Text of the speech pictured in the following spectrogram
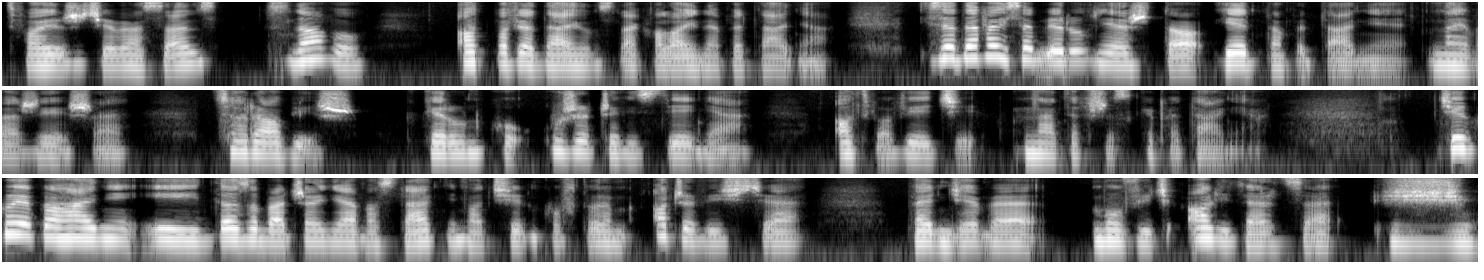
Twoje życie ma sens? Znowu odpowiadając na kolejne pytania. I zadawaj sobie również to jedno pytanie, najważniejsze. co robisz w kierunku urzeczywistnienia odpowiedzi na te wszystkie pytania. Dziękuję, kochani, i do zobaczenia w ostatnim odcinku, w którym oczywiście będziemy mówić o literce Z,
